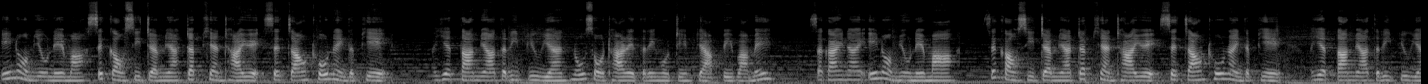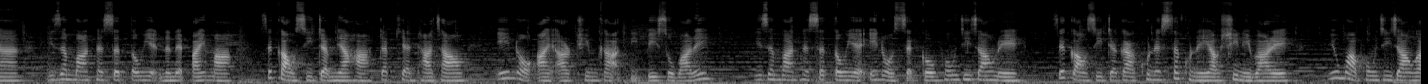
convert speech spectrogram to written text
အင်းတော်မြို့နယ်မှာစစ်ကောင်စီတပ်များတပ်ဖြန့်ထား၍စစ်ကြောင်းထိုးနိုင်သဖြင့် အရက်သားများတတိပြုရန်နှိုးဆော်ထားတဲ့တရင်ကိုတင်ပြပေးပါမယ်။စကိုင်းတိုင်းအင်းတော်မြို့နယ်မှာစစ်ကောင်စီတပ်များတပ်ဖြန့်ထား၍စစ်ကြောင်းထိုးနိုင်သဖြင့်အရက်သားများတတိပြုရန်ဒီဇင်ဘာ23ရက်နေ့နေ့ပိုင်းမှာစစ်ကောင်စီတပ်များဟာတပ်ဖြန့်ထားကြောင်းအင်းတော် IR team ကအတည်ပြုဆိုပါတယ်။ဒီဇင်ဘာ23ရက်အင်းတော်စက်ကုံဖုံးကြီးကျောင်းတွင်စစ်ကောင်စီတပ်က89ယောက်ရှိနေပါတယ်။မြို့မှာဖုံးကြီးကျောင်းက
